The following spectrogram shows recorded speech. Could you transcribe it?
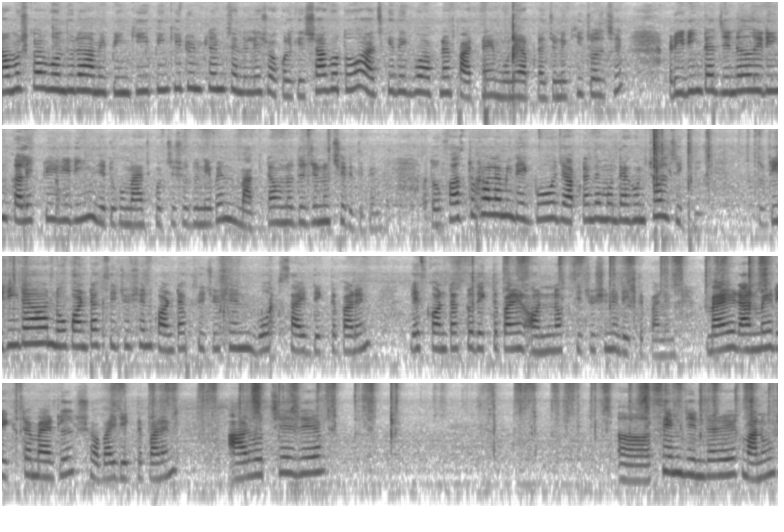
নমস্কার বন্ধুরা, আমি পিঙ্কি। পিঙ্কি টুইন ফ্লেম চ্যানেলে সকলকে স্বাগত। আজকে দেখব আপনার পার্টনারের মনে আপনার জন্য কি চলছে। রিডিংটা জেনারেল রিডিং, কালেক্টিভ রিডিং, যেটুকু ম্যাচ করছে শুধু নেবেন, বাকিটা অন্যদের জন্য ছেড়ে দেবেন। তো ফার্স্ট অফ অল আমি দেখব যে আপনাদের মধ্যে এখন চলছে কি। তো রিডিংটা no contact situation contact situation both side দেখতে পারেন। লেস কন্ট্যাক্টও দেখতে পারেন অন অফ সিচুয়েশনে দেখতে পারেন। ম্যারিড আনম্যারিড এক্সট্রা ম্যারিটাল সবাই দেখতে পারেন। আর হচ্ছে যে সেম জেন্ডারের মানুষ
